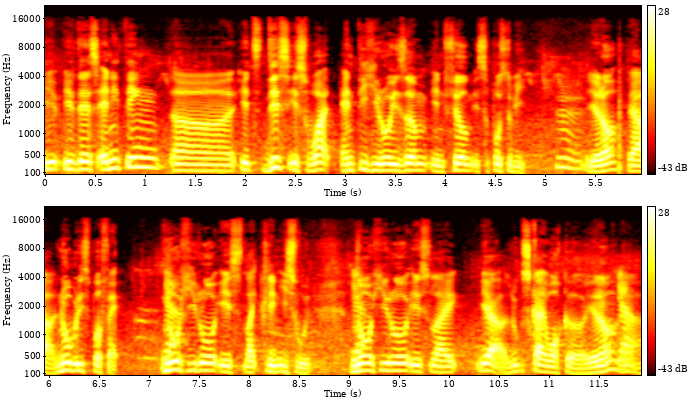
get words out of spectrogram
if, if there's anything, uh, it's this is what anti-heroism in film is supposed to be. You know, yeah, nobody's perfect. No Hmm. Hero is like Clint Eastwood. No hero is like yeah Luke Skywalker. You know, Yeah.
